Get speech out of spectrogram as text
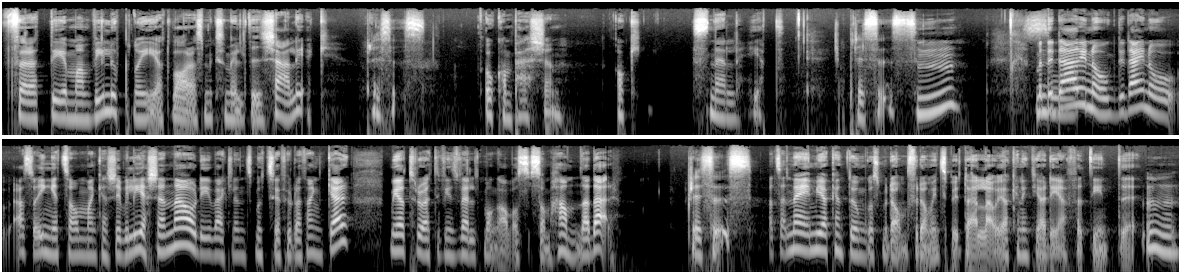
För att det man vill uppnå är att vara så mycket som möjligt i kärlek Precis. och compassion och snällhet. Precis. Mm. Men det där är nog, det där är nog alltså inget som man kanske vill erkänna och det är verkligen smutsiga fula tankar. Men jag tror att det finns väldigt många av oss som hamnar där. Precis. Säga, nej men jag kan inte umgås med dem för de är inte spirituella och jag kan inte göra det för att det inte, Mm.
